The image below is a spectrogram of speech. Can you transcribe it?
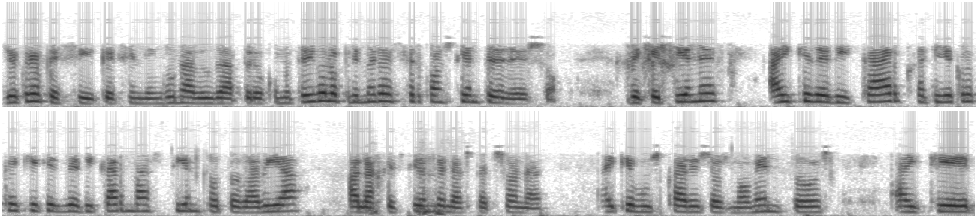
Yo creo que sí, que sin ninguna duda, pero como te digo, lo primero es ser consciente de eso, de que tienes, hay que dedicar, fíjate, yo creo que hay que dedicar más tiempo todavía a la gestión de las personas. Hay que buscar esos momentos, hay que,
